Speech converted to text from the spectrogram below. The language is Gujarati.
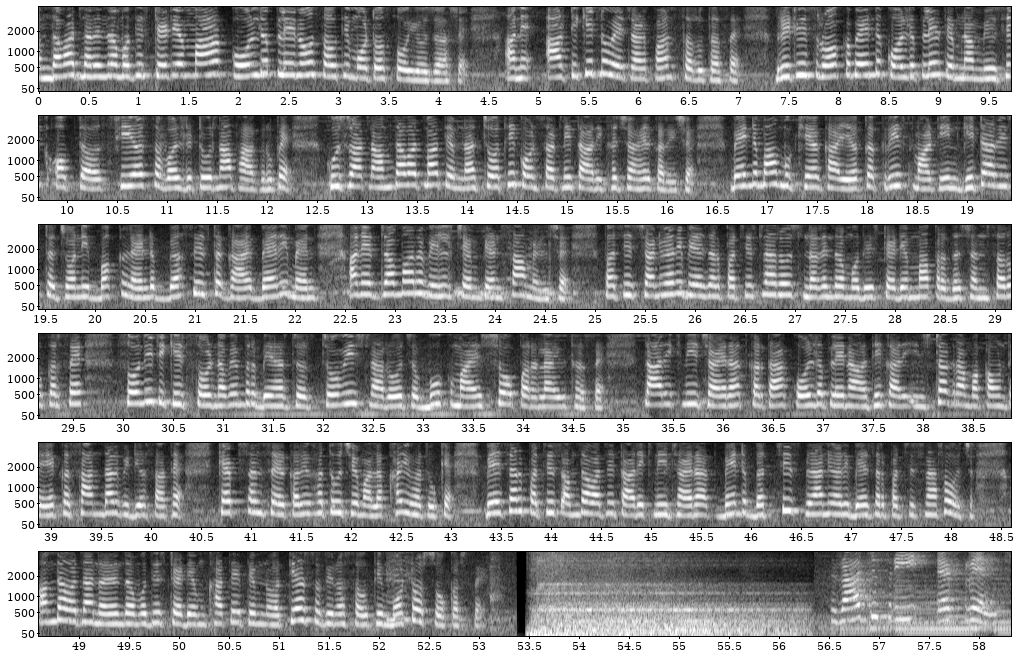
અમદાવાદ નરેન્દ્ર મોદી સ્ટેડિયમમાં કોલ્ડ પ્લેનો સૌથી મોટો શો યોજાશે અને આ ટિકિટનું વેચાણ પણ શરૂ થશે. British rock band Coldplay તેમના music of the spheres world ટૂરના ભાગરૂપે ગુજરાતના અમદાવાદમાં તેમના ચોથી કોન્સર્ટની તારીખ જાહેર કરી છે. બેન્ડમાં મુખ્ય ગાયક ક્રિસ માર્ટિન, ગિટારિસ્ટ જોની બકલેન્ડ, બેસિસ્ટ ગાય બેરીમેન અને ડ્રમર વિલ ચેમ્પિયન સામેલ છે. પચીસ જાન્યુઆરી બે હજાર પચીસના રોજ નરેન્દ્ર મોદી સ્ટેડિયમમાં પ્રદર્શન શરૂ કરશે. સોની ટિકિટ સોળ નવેમ્બર બે હજાર ચોવીસના રોજ બુક માય શો પર લાઈવ થશે. તારીખની જાહેરાત કરતા કોલ્ડ પ્લેના અધિકારી ઇન્સ્ટાગ્રામ અકાઉન્ટે એક શાનદાર વીડિયો સાથે કેપ્શન શેર કર્યું હતું, જેમાં લખાયું હતું કે, બે હજાર પચીસ અમદાવાદની તારીખની જાહેરાત બેન્ડ પચીસ જાન્યુઆરી બે હજાર પચીસના રોજ અમદાવાદના નરેન્દ્ર મોદી સ્ટેડિયમ ખાતે તેમનો અત્યાર સુધીનો સૌથી મોટો શો કરશે. રાજશ્રી એપ્રેલ્સ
